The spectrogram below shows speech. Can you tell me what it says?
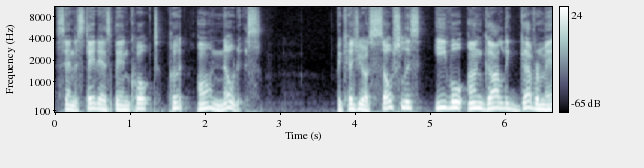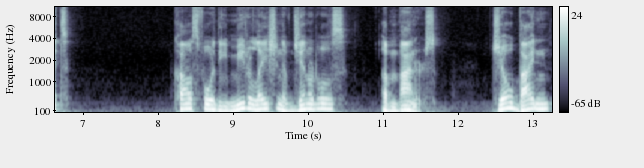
saying the state has been, quote, put on notice because your socialist, evil, ungodly government calls for the mutilation of genitals of minors. Joe Biden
